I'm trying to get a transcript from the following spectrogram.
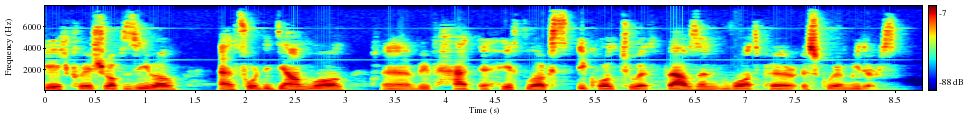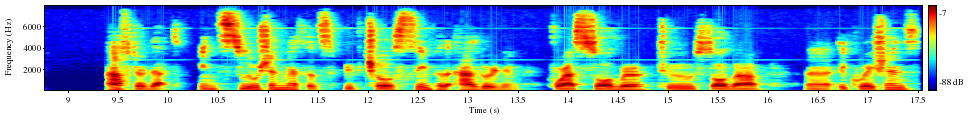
gauge pressure of zero and for the down wall uh, we've had a heat flux equal to a thousand watt per square meters. After that, in solution methods, we've chose simple algorithm for a solver to solve our uh, equations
